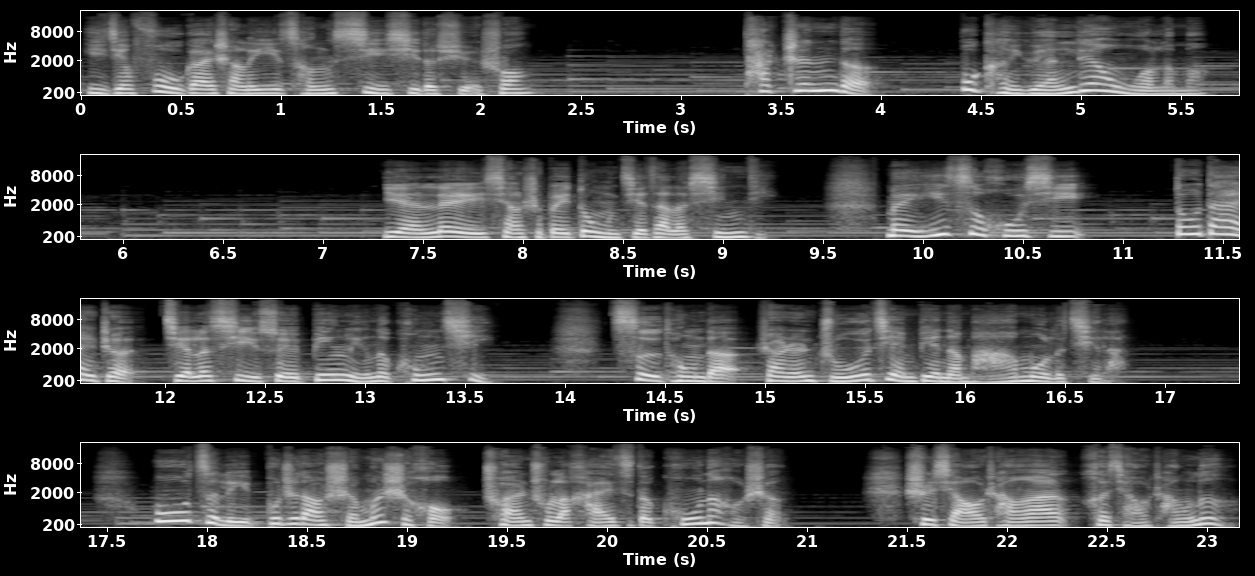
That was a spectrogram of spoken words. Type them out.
已经覆盖上了一层细细的雪霜。他真的不肯原谅我了吗？眼泪像是被冻结在了心底，每一次呼吸都带着结了细碎冰凌的空气，刺痛的让人逐渐变得麻木了起来。屋子里不知道什么时候传出了孩子的哭闹声。是小长安和小长乐。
